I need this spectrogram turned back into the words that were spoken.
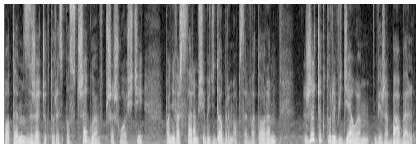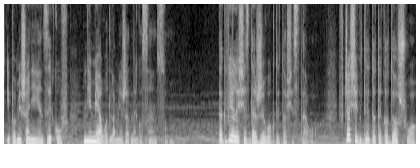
Potem z rzeczy, które spostrzegłem w przeszłości, ponieważ staram się być dobrym obserwatorem, rzeczy, które widziałem, wieża Babel i pomieszanie języków, nie miało dla mnie żadnego sensu. Tak wiele się zdarzyło, gdy to się stało. W czasie, gdy do tego doszło,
